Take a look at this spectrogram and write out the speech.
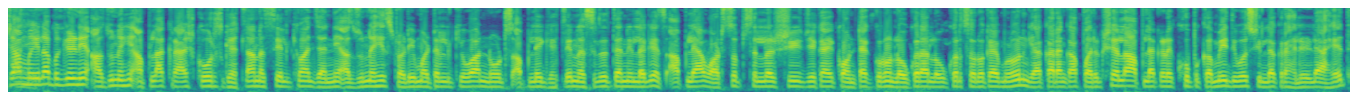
ज्या महिला भगिनी अजूनही आपला क्रॅश कोर्स घेतला नसेल किंवा ज्यांनी अजूनही स्टडी मटेरियल किंवा नोट्स आपले घेतले नसेल तर त्यांनी लगेच आपल्या व्हॉट्सअप सेलरशी जे काही कॉन्टॅक्ट करून लवकरात लवकर सर्व काही मिळवून घ्या. कारण का परीक्षेला आपल्याकडे खूप कमी दिवस शिल्लक राहिलेले आहेत.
